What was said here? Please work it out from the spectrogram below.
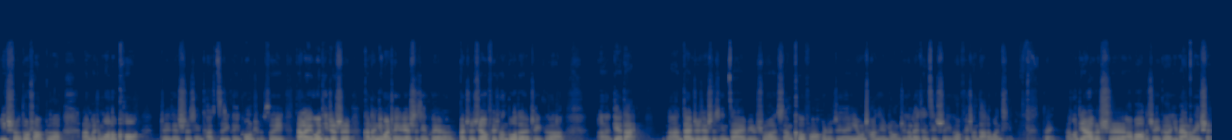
一手多少个 language model call 这件事情，它自己可以控制，所以带来一个问题就是，可能你完成一件事情会本身需要非常多的这个呃迭代，啊，但这件事情在比如说像客服啊或者这些应用场景中，这个 latency 是一个非常大的问题，对，然后第二个是 about 这个 evaluation，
